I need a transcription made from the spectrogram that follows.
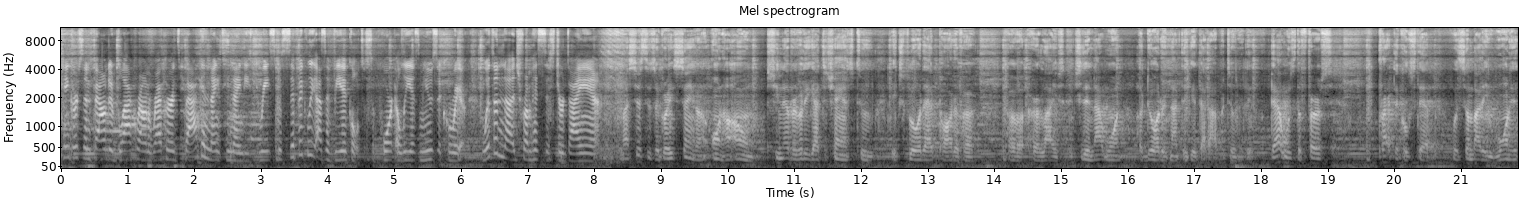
Hankerson founded Blackground Records back in 1993 specifically as a vehicle to support Aaliyah's music career, with a nudge from his sister Diane. My sister's a great singer on her own. She never really got the chance to explore that part of her her, her life. She did not want her daughter not to get that opportunity. That was the first practical step was somebody wanted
